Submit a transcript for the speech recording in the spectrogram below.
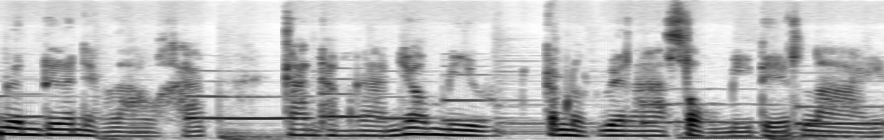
เงินเดือนอย่างเราครับ การทำงานย่อมมีกำหนดเวลาส่งมี deadline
